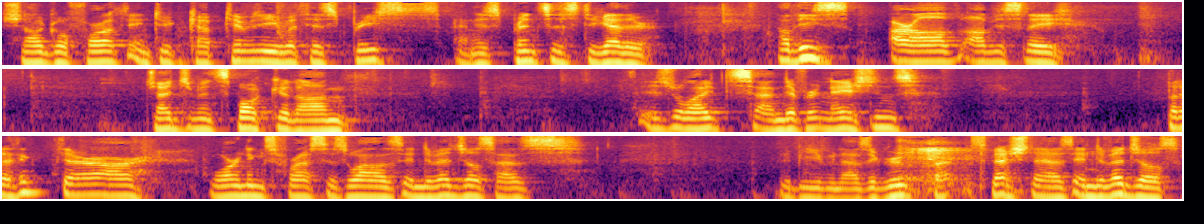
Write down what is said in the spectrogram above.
shall go forth into captivity with his priests and his princes together. Now, these are all obviously judgments spoken on Israelites and different nations. But I think there are warnings for us as well as individuals, as maybe even as a group, but especially as individuals,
